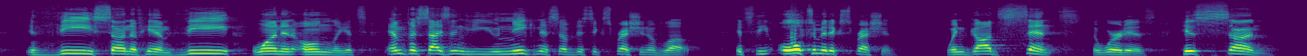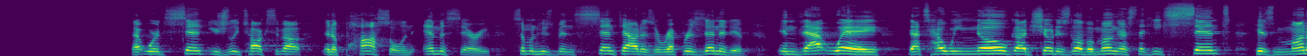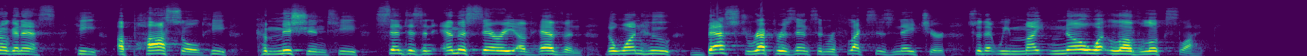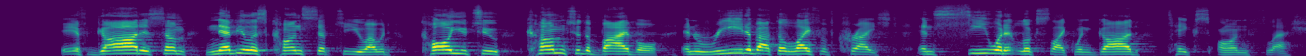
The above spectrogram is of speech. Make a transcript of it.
the Son of Him, the one and only. It's emphasizing the uniqueness of this expression of love. It's the ultimate expression when God sent, the word is, his son. That word sent usually talks about an apostle, an emissary, someone who's been sent out as a representative. In that way, that's how we know God showed his love among us, that he sent his monogenes, he apostled, he commissioned, he sent as an emissary of heaven, the one who best represents and reflects his nature, so that we might know what love looks like. If God is some nebulous concept to you, I would call you to come to the Bible and read about the life of Christ and see what it looks like when God takes on flesh.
